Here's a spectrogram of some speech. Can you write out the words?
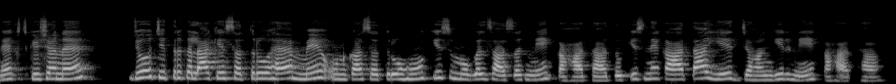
नेक्स्ट क्वेश्चन है, जो चित्रकला के शत्रु है, मैं उनका शत्रु हूँ, किस मुगल शासक ने कहा था? तो किसने कहा था? ये जहांगीर ने कहा था।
